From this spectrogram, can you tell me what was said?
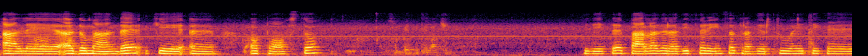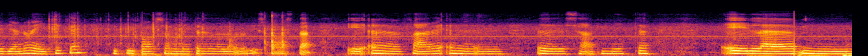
alle domande che eh, ho posto. Vedete, parla della differenza tra virtù etiche e dianoetiche, di cui possono mettere la loro risposta e eh, fare eh, eh, submit il mh, mm,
